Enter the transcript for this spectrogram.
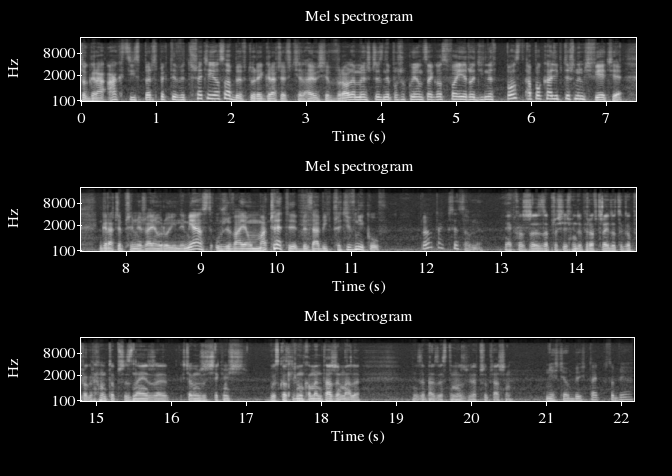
to gra akcji z perspektywy trzeciej osoby, w której gracze wcielają się w rolę mężczyzny poszukującego swojej rodziny w postapokaliptycznym świecie. Gracze przemierzają ruiny miast, używają maczety, by zabić przeciwników. To tak sensowne. Jako, że zaprosiliśmy dopiero wczoraj do tego programu, to przyznaję, że chciałbym rzucić jakimś błyskotliwym komentarzem, ale nie za bardzo jest to możliwe, przepraszam. Nie chciałbyś tak sobie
